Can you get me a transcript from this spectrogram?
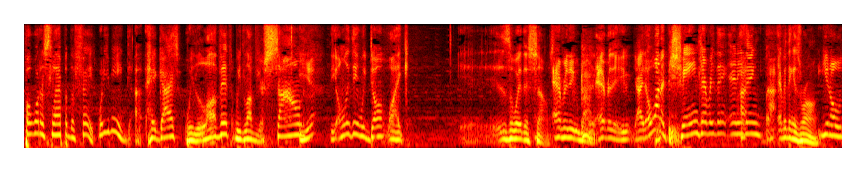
But what a slap in the face. What do you mean? Uh, hey, guys, we love it. We love your sound. Yeah. The only thing we don't like is the way this sounds. Everything about it. Everything. I don't want to change everything, anything, but everything is wrong. you know,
